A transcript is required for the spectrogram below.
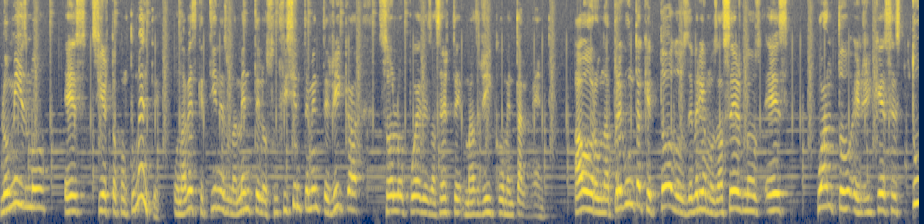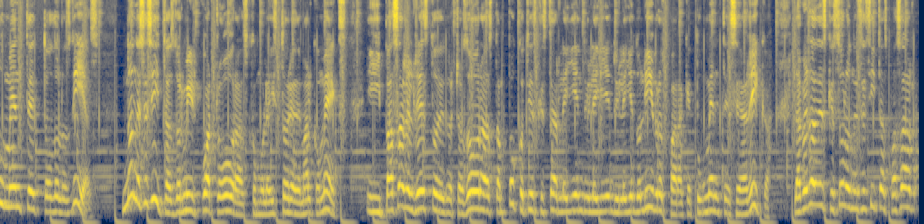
Lo mismo es cierto con tu mente. Una vez que tienes una mente lo suficientemente rica, solo puedes hacerte más rico mentalmente. Ahora, una pregunta que todos deberíamos hacernos es cuánto enriqueces tu mente todos los días. No necesitas dormir cuatro horas como la historia de Malcolm X y pasar el resto de nuestras horas. Tampoco tienes que estar leyendo y leyendo y leyendo libros para que tu mente sea rica. La verdad es que solo necesitas pasar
